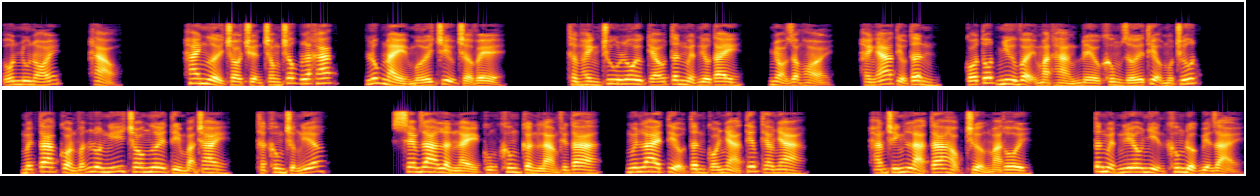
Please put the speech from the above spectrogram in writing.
ôn nhu nói, hảo. Hai người trò chuyện trong chốc lát khác, lúc này mới chịu trở về. Thẩm hành chu lôi kéo Tân Nguyệt Liêu tay, nhỏ giọng hỏi, hành A tiểu tân, có tốt như vậy mặt hàng đều không giới thiệu một chút. Mệnh ta còn vẫn luôn nghĩ cho ngươi tìm bạn trai, thật không trưởng nghĩa. Xem ra lần này cũng không cần làm phiên ta, nguyên lai tiểu tân có nhà tiếp theo nha. Hắn chính là ta học trưởng mà thôi. Tân Nguyệt Nghiêu nhịn không được biện giải,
